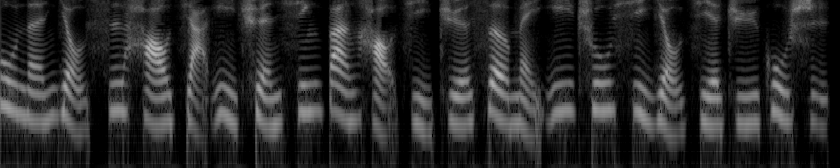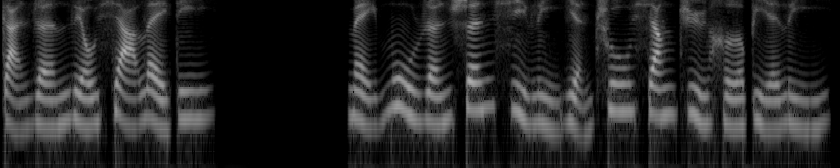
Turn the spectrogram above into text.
不能有丝毫假意，全心扮好几角色，每一出戏有结局，故事感人，流下泪滴。每幕人生戏里演出相聚和别离。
